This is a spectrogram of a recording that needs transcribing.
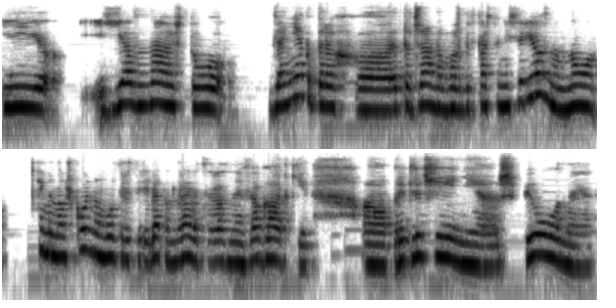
и я знаю, что для некоторых э, этот жанр может быть кажется несерьезным, но именно в школьном возрасте ребятам нравятся разные загадки, э, приключения, шпионы,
